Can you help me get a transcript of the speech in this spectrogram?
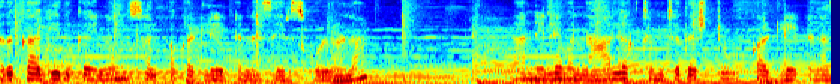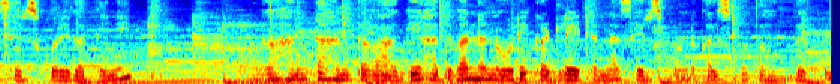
ಅದಕ್ಕಾಗಿ ಇದಕ್ಕೆ ಇನ್ನೊಂದು ಸ್ವಲ್ಪ ಕಡಲೆ ಹಿಟ್ಟನ್ನು ಸೇರಿಸ್ಕೊಳ್ಳೋಣ. ನಾನಿಲ್ಲಿ ಒಂದು ನಾಲ್ಕು ಚಮಚದಷ್ಟು ಕಡಲೆ ಹಿಟ್ಟನ್ನು ಸೇರಿಸ್ಕೊಳಿಗತ್ತೀನಿ ಹಂಗೆ ಹಂತ ಹಂತವಾಗಿ ಹದವನ್ನು ನೋಡಿ ಕಡಲೆ ಹಿಟ್ಟನ್ನು ಸೇರಿಸ್ಕೊಂಡು ಕಲಿಸ್ಕೊತಾ ಹೋಗಬೇಕು.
